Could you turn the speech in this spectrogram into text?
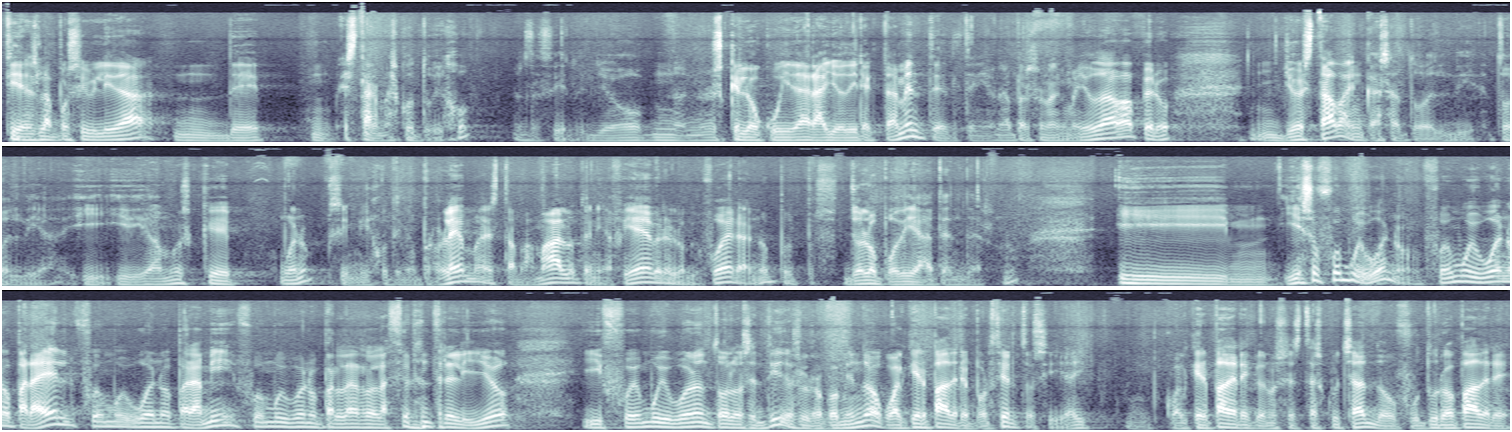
tienes la posibilidad de estar más con tu hijo. Es decir, yo no, es que lo cuidara yo directamente, tenía una persona que me ayudaba, pero yo estaba en casa todo el día. Todo el día. Y, digamos que, bueno, si mi hijo tenía un problema, estaba malo, tenía fiebre, lo que fuera, ¿no? pues, pues yo lo podía atender. ¿no? Y, eso fue muy bueno, fue muy bueno para él, fue muy bueno para mí, fue muy bueno para la relación entre él y yo y fue muy bueno en todos los sentidos. Lo recomiendo a cualquier padre, por cierto, si hay cualquier padre que nos está escuchando o futuro padre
